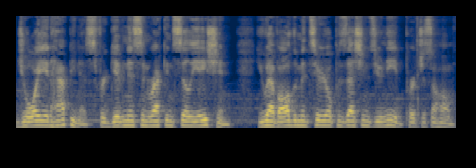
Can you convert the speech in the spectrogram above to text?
joy and happiness, forgiveness and reconciliation. You have all the material possessions you need. Purchase a home.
